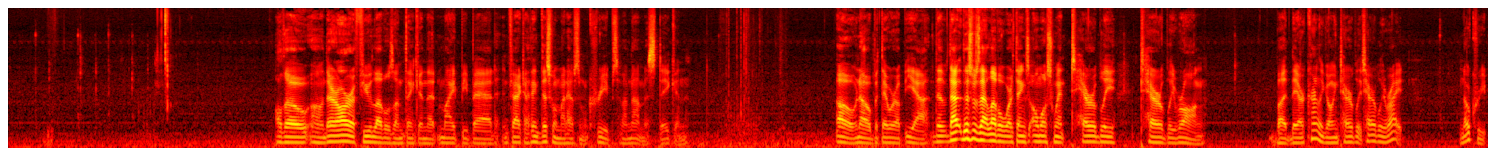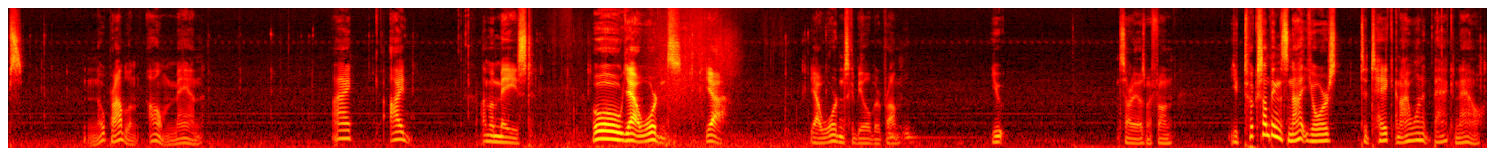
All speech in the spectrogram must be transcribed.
Although, uh, there are a few levels I'm thinking that might be bad. In fact, I think this one might have some creeps, if I'm not mistaken. Oh, no, but they were up... Yeah, the, that, this was that level where things almost went terribly, terribly wrong. But they are currently going terribly, terribly right. No creeps. No problem. Oh, man. I... I... I'm amazed. Oh, yeah, wardens. Yeah. Yeah, wardens could be a little bit of a problem. You... Sorry, that was my phone. You took something that's not yours to take, and I want it back now.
